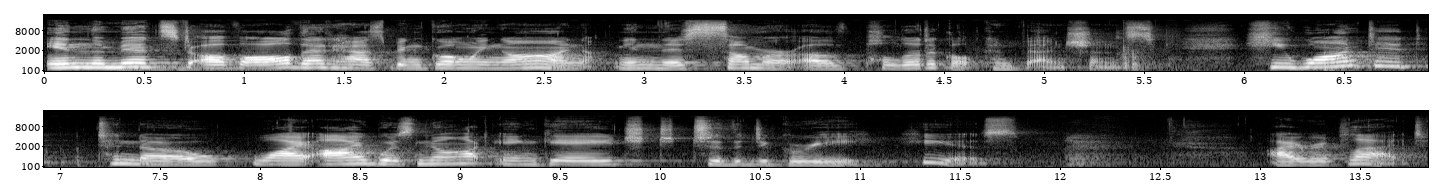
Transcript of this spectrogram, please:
In the midst of all that has been going on in this summer of political conventions, he wanted to know why I was not engaged to the degree he is. I replied,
